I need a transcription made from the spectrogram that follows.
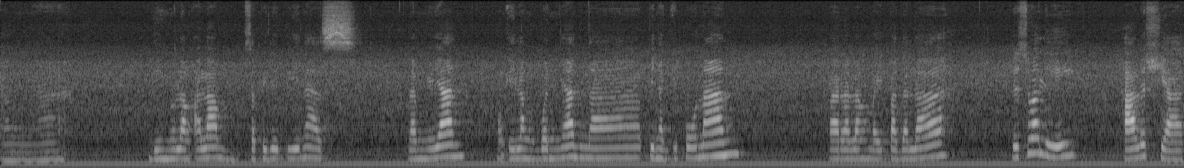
Ang ah, di nyo lang alam sa Pilipinas. Alam nyo yan, kung ilang buwan yan na pinag-ipunan para lang may padala. Usually, halos yan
